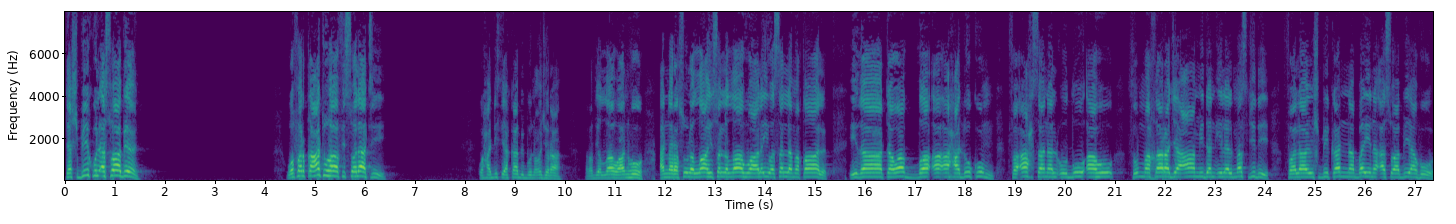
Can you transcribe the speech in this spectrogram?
Tashbiku laswabi wafarqaatuha fi lsalati kwa hadithi ya kabi bn ujra radiallahu anhu ana rasul llahi sala llahu alaihi wasalama qal idha tawadaa ahadukum faahsana luduahu ثم خرج عامدا إلى المسجد فلا يشبكن بين أصابعه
